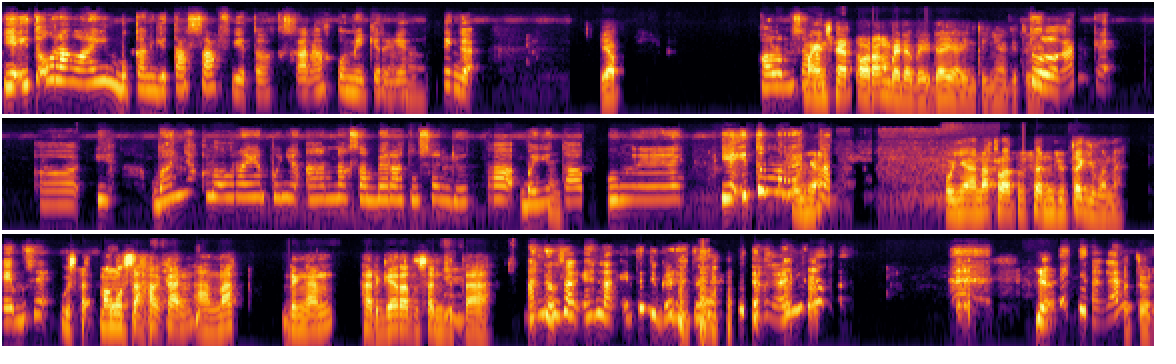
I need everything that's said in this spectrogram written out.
ya itu orang lain bukan Gita Saf gitu sekarang aku mikirnya Mhm. ngerti nggak Yap. kalau misalkan Mindset orang beda-beda ya intinya gitu ya. Betul kan kayak eh, ih banyak loh orang yang punya anak sampai ratusan juta bayi Hmm. tabung ini, ini, ya itu mereka Punya anak ratusan juta gimana? kayak maksudnya Usa- mengusahakan anak dengan harga ratusan juta. Anak sang enak. Itu juga ratusan juta kan? Ya. Iya kan? Betul.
